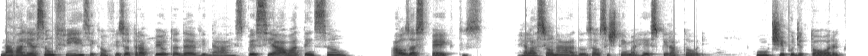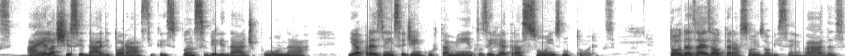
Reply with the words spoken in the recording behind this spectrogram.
Na avaliação física, o fisioterapeuta deve dar especial atenção aos aspectos relacionados ao sistema respiratório, como tipo de tórax, a elasticidade torácica, expansibilidade pulmonar e a presença de encurtamentos e retrações no tórax. Todas as alterações observadas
